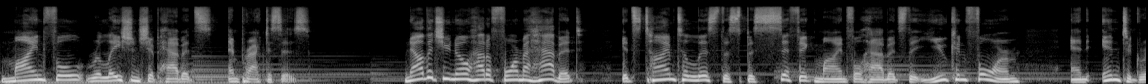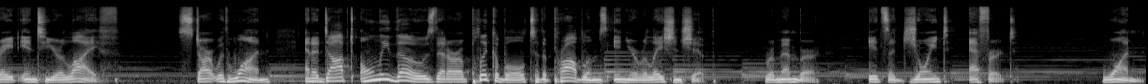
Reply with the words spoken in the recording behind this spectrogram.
mindful relationship habits and practices. Now that you know how to form a habit, it's time to list the specific mindful habits that you can form and integrate into your life. Start with one and adopt only those that are applicable to the problems in your relationship. Remember, it's a joint effort. 1.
